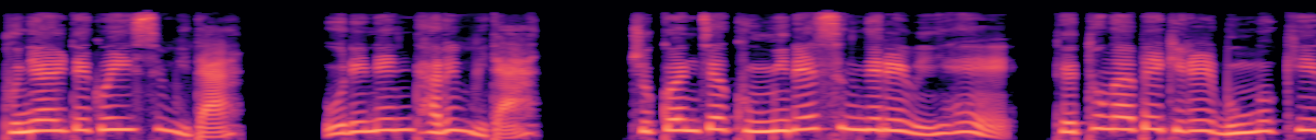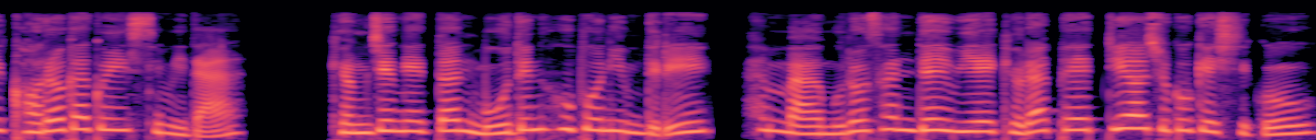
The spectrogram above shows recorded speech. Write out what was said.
분열되고 있습니다. 우리는 다릅니다. 주권자 국민의 승리를 위해 대통합의 길을 묵묵히 걸어가고 있습니다. 경쟁했던 모든 후보님들이 한 마음으로 선대 위에 결합해 뛰어주고 계시고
